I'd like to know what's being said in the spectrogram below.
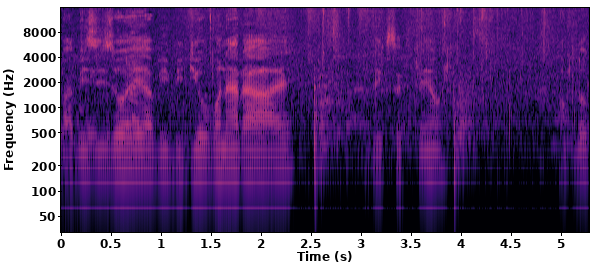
भाभी जी जो है अभी वीडियो बना रहा है देख सकते हो आप लोग।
